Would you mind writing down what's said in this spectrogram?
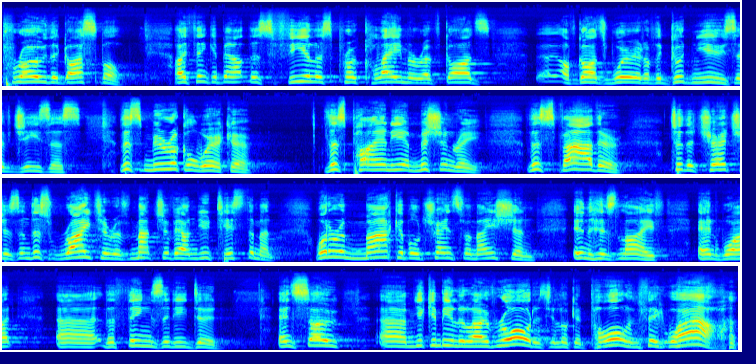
pro the gospel. I think about this fearless proclaimer of God's, of God's word, of the good news of Jesus, this miracle worker, this pioneer missionary, this father to the churches, and this writer of much of our New Testament. What a remarkable transformation in his life and what uh, the things that he did. And so um, you can be a little overawed as you look at Paul and think, wow,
